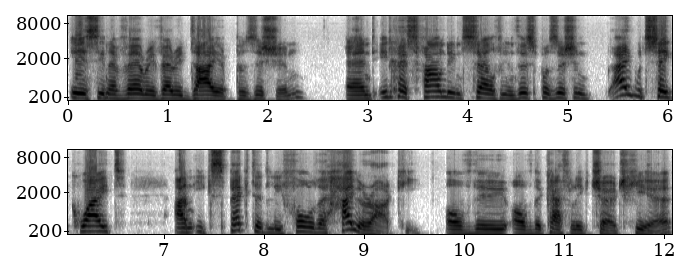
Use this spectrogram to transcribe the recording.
is in a very, very dire position and it has found itself in this position, I would say, quite unexpectedly for the hierarchy of the of the Catholic Church here.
